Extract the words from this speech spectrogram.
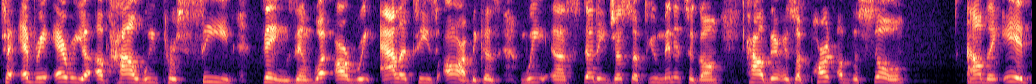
to every area of how we perceive things and what our realities are. Because we uh, studied just a few minutes ago how there is a part of the soul how the id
